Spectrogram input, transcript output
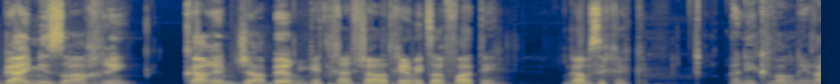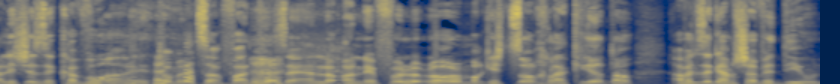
גיא מזרחי, כרם ג'אבר, אני אגיד לך, אפשר להתחיל מצרפתי. גם שיחק. אני כבר, נראה לי שזה קבוע, אה, תומר צרפתי. אני, לא, אני אפילו לא מרגיש צורך להקריא אותו, אבל זה גם שווה דיון.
